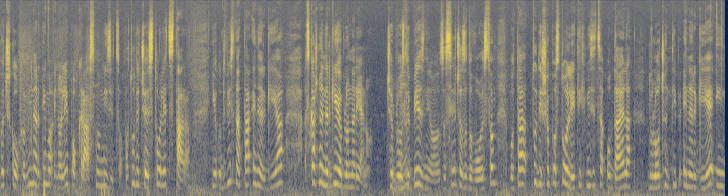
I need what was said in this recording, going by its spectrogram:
pač tako, ko mi naredimo eno lepo, krasno mizico, pa tudi če je sto let stara, je odvisna ta energija, s kakšno energijo je bilo narejeno. Če bilo z mhm. ljubeznijo, za srečo, zadovoljstvom, bo ta tudi še po sto letih misica oddajala določen tip energije in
